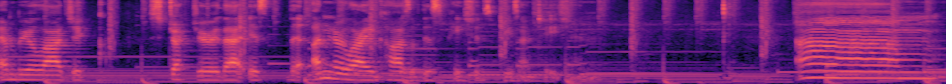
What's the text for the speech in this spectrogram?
embryologic structure that is the underlying cause of this patient's presentation. Um,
